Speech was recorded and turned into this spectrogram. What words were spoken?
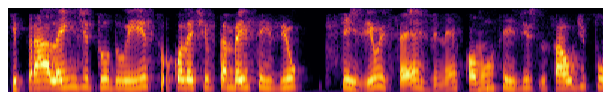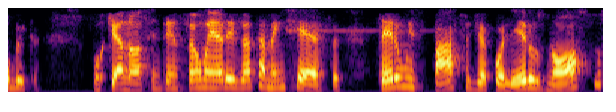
que para além de tudo isso, o coletivo também serviu, serviu e serve, né, como um serviço de saúde pública, porque a nossa intenção era exatamente essa: ter um espaço de acolher os nossos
